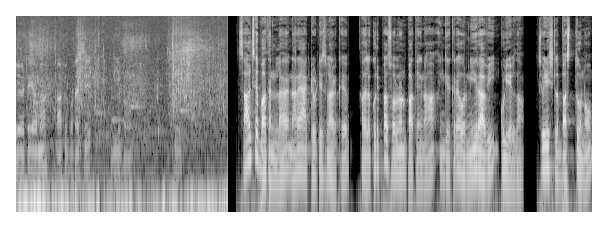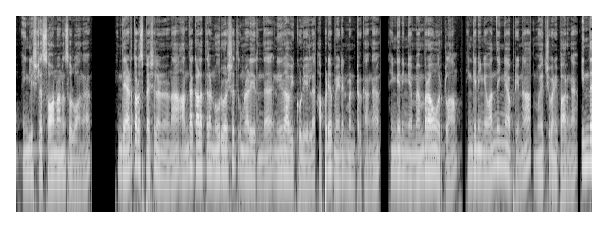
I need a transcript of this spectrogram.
அப்படியே வெற்றிகரமாக காஃபி போட்டாச்சு குடிக்க போகிறோம் சால்சே பாத்தனில் நிறைய ஆக்டிவிட்டீஸ்லாம் இருக்குது அதில் குறிப்பாக சொல்லணும்னு பார்த்தீங்கன்னா இங்கே இருக்கிற ஒரு நீராவி குளியல் தான். ஸ்வீடிஷில் பஸ்தூனும் இங்கிலீஷில் சோனான்னு சொல்லுவாங்க. இந்த இடத்தோட ஸ்பெஷல் என்னென்னா அந்த காலத்தில் நூறு வருஷத்துக்கு முன்னாடி இருந்த நீராவி குளியலை அப்படியே மெயின்டைன் பண்ணிட்டுருக்காங்க. இங்கே நீங்கள் மெம்பராகவும் இருக்கலாம். இங்கே நீங்கள் வந்தீங்க அப்படின்னா முயற்சி பண்ணி பாருங்கள் இந்த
